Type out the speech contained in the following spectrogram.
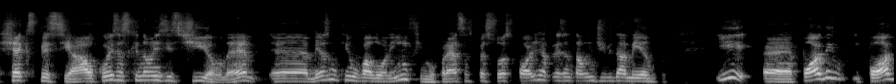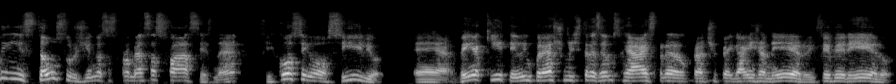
cheque especial, coisas que não existiam, né? É, mesmo que um valor ínfimo para essas pessoas pode representar um endividamento. E é, podem, podem estão surgindo essas promessas fáceis, né? Ficou sem o auxílio, é, vem aqui, tem um empréstimo de 300 reais para te pegar em janeiro, em fevereiro.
